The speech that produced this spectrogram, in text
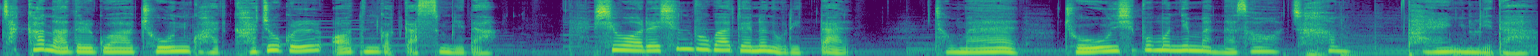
착한 아들과 좋은 가족을 얻은 것 같습니다. 10월에 신부가 되는 우리 딸. 정말 좋은 시부모님 만나서 참 다행입니다.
